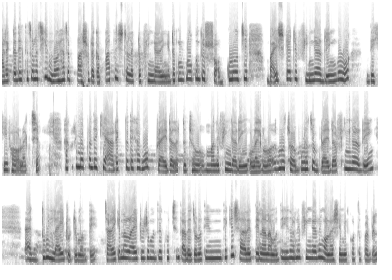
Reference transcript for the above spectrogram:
আরেকটা দেখতে চলেছি, নয় হাজার পাঁচশো টাকা পাতা স্টাইল একটা ফিঙ্গারিং এটা গুলো কিন্তু সবগুলো হচ্ছে বাইশ ক্যারেটের ফিঙ্গার রিংগুলো দেখেই ভালো লাগছে। এখন আমি আপনাদেরকে আরেকটা দেখাবো ব্রাইডাল একটা মানে ফিঙ্গার রিংগুলো এগুলো। এগুলো সবগুলো হচ্ছে ব্রাইডাল ফিঙ্গার রিং একদমই লাইট ওয়েটের মধ্যে। যারা কিনা লাইট ওয়েটের মধ্যে খুঁজছেন, তাদের জন্য তিন থেকে সাড়ে তিন আনার মধ্যে এই ধরনের ফিঙ্গার রিং অনায়াসে মেক করতে পারবেন।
